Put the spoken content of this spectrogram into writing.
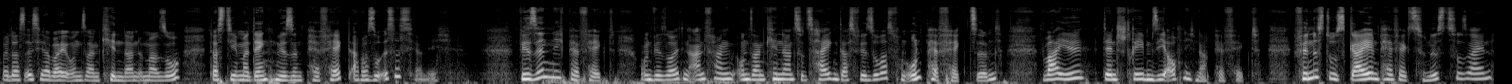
Weil das ist ja bei unseren Kindern immer so, dass die immer denken, wir sind perfekt, aber so ist es ja nicht. Wir sind nicht perfekt und wir sollten anfangen, unseren Kindern zu zeigen, dass wir sowas von unperfekt sind, weil denn streben sie auch nicht nach perfekt. Findest du es geil, ein Perfektionist zu sein?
